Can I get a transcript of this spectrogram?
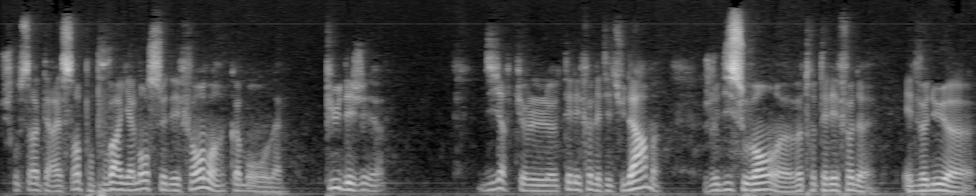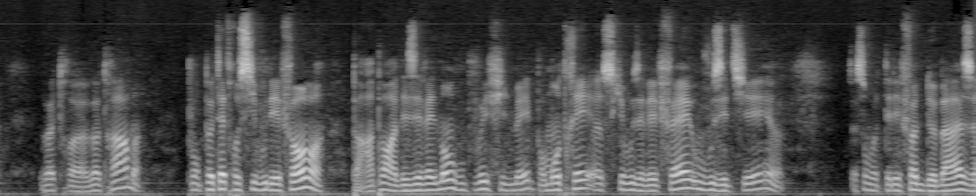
je trouve ça intéressant pour pouvoir également se défendre, comme on a pu déjà dire que le téléphone était une arme. Je le dis souvent, euh, votre téléphone est devenu euh, euh, votre arme, pour peut-être aussi vous défendre par rapport à des événements que vous pouvez filmer, pour montrer ce que vous avez fait, où vous étiez. De toute façon, votre téléphone de base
